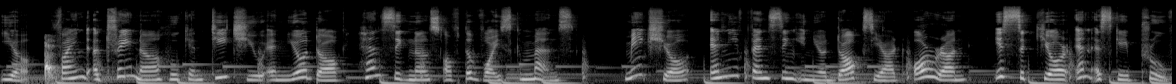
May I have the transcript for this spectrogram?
ear. Find a trainer who can teach you and your dog hand signals of the voice commands. Make sure any fencing in your dog's yard or run is secure and escape proof.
